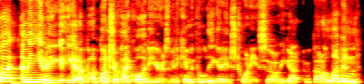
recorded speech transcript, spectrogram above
But I mean, you know, you you got a, a bunch of high quality years. I mean, he came into the league at age 20, so he got about 11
